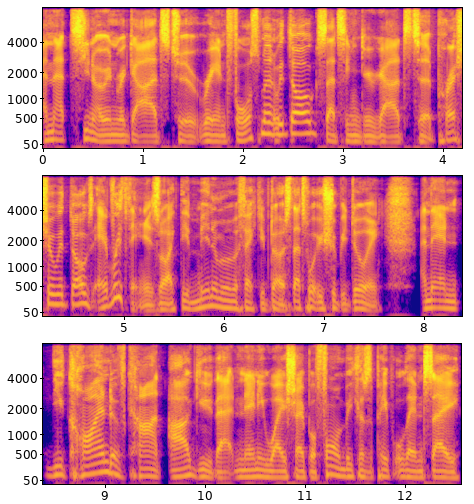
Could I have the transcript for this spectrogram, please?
And that's, you know, in regards to reinforcement with dogs, that's in regards to pressure with dogs. Everything is like the minimum effective dose. That's what you should be doing. And then you kind of can't argue that in any way, shape, or form because the people then say,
